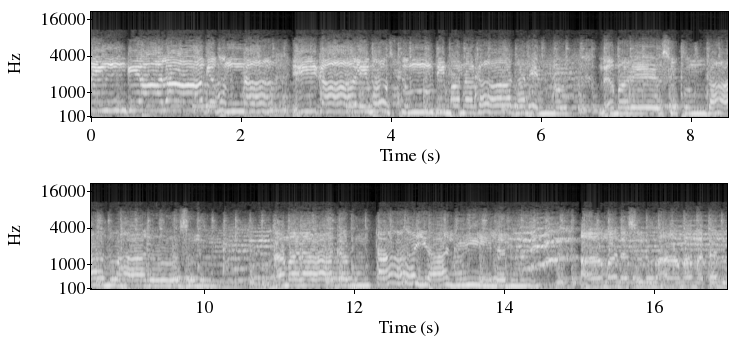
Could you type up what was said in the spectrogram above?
నింగి అలాగే ఉన్నా ఈ గాలి మోస్తుంది మన గాథలెన్నో నెమరేసుకుందాము ఆ రోజులు. భ్రమలాగా ఉంటా లీలలు ఆ మనసులు ఆ మమతలు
